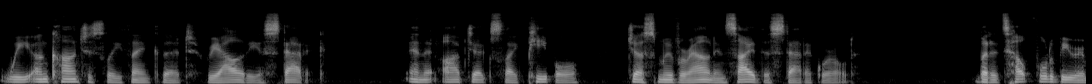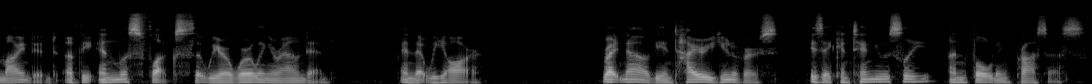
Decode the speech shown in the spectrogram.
We unconsciously think that reality is static, and that objects like people just move around inside this static world. But it's helpful to be reminded of the endless flux that we are whirling around in, and that we are. Right now, the entire universe is a continuously unfolding process.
